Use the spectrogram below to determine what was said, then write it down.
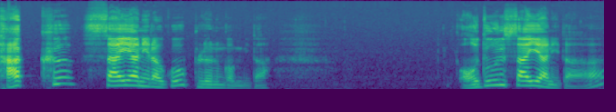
다크 사이안이라고 부르는 겁니다. 어두운 사이안이다.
